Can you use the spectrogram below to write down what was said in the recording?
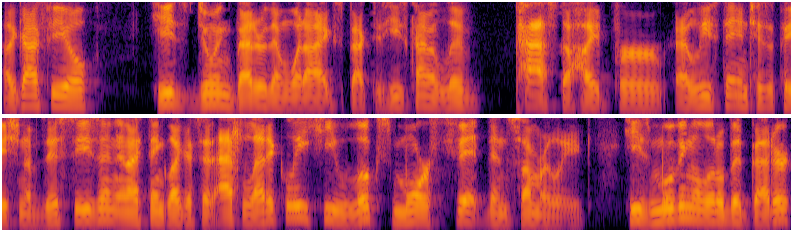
like I feel he's doing better than what I expected. He's kind of lived past the hype for at least the anticipation of this season. And I think, like I said, athletically, he looks more fit than Summer League. He's moving a little bit better.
